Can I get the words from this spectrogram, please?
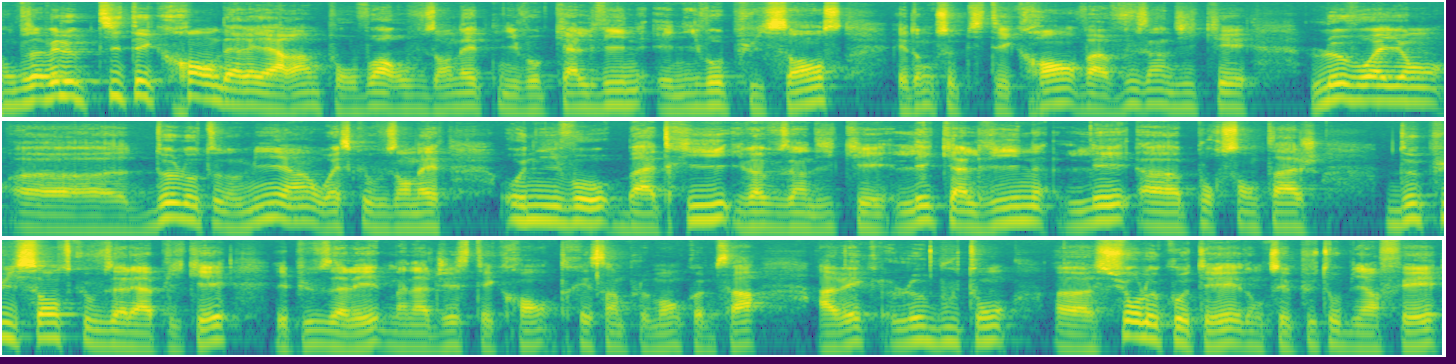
Donc vous avez le petit écran derrière hein, pour voir où vous en êtes niveau Calvin et niveau puissance. Et donc ce petit écran va vous indiquer le voyant euh, de l'autonomie, hein, où est-ce que vous en êtes au niveau batterie. Il va vous indiquer les Calvin, les euh, pourcentages de puissance que vous allez appliquer. Et puis vous allez manager cet écran très simplement comme ça avec le bouton euh, sur le côté. Donc c'est plutôt bien fait.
